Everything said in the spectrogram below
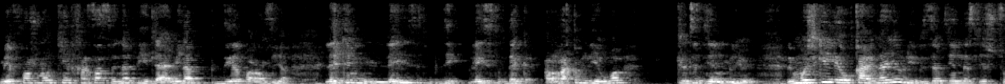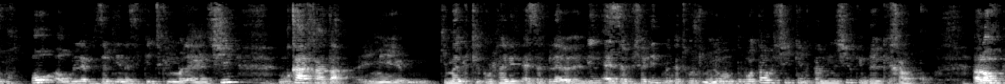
mais franchement كاين خصاص هنا في اليد العاملة بالديره الفرنسية. لكن ليست ليست بداك الرقم اللي هو 3 ديال المليون. المشكل اللي وقع هنايا واللي بزاف ديال الناس اللي شفتهم خطئوا أو لا بزاف ديال الناس اللي كيتكلموا على هذا الشيء وقع خطأ. يعني كما قلت لكم حنا للأسف للأسف الشديد ما كتكونش معلومة مضبوطة وشي كينقل من شي كيبداو كيخرقوا alors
